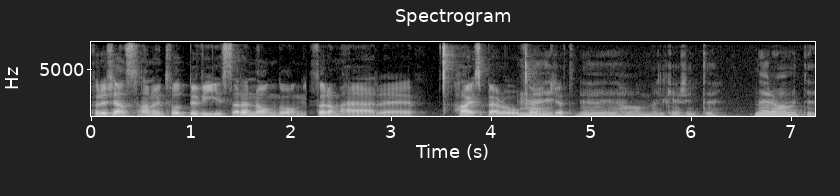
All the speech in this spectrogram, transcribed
För det känns, han har inte fått bevisa det någon gång för de här eh, High Sparrow-folket. Nej, det har han väl kanske inte. Nej, det har han inte.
